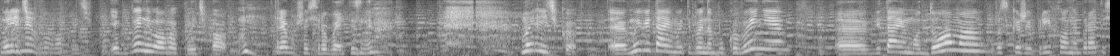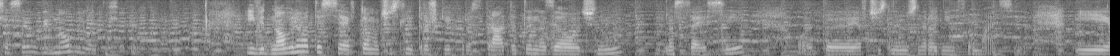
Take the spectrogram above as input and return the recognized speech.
Марічка, якби не Вова Кличко, треба щось робити з ним. Марічко, е, ми вітаємо тебе на Буковині. Е, Вітаємо вдома. Розкажи, приїхала набиратися сил, відновлюватися. і відновлюватися, і в тому числі трошки їх розтратити на заочному, на сесії. От е, я вчусь на міжнародній інформації. І,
